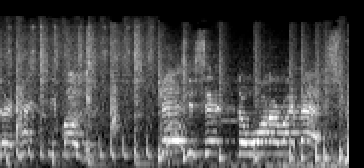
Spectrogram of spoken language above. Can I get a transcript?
their taxi buzzing. you sit the water right back.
